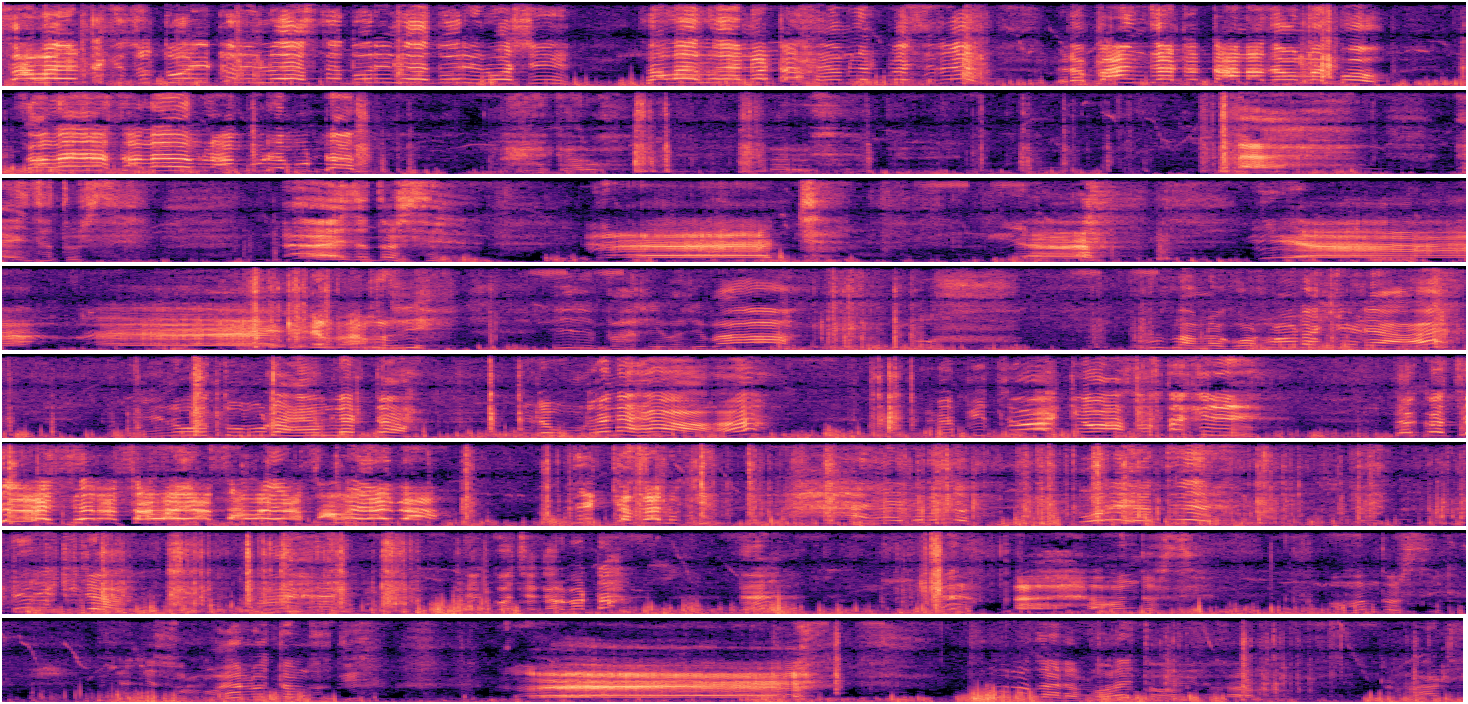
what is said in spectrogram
চালায় একটা কিছু দড়ি টড়ি লয়ে আসতে দড়ি লয়ে, দড়ি রশি। চালায় লয়ে একটা হ্যামলেট পাইছি রে। এটা বাইন একটা টানা দেওয়া লাগবো। চালায় চালায়, রামপুরে বুড্ডার। এই যে ধরছি, এই যে ধরছি। বুঝলাম না ঘটনাটা কি রে এনো তোমরা হ্যামলেটটা? এটা উড়ে না হ্যাঁ হ্যাঁ? এটা ভিতরে কেউ আসস নাকি? দেখো চাই সেরা সালায়া সালায়া সালায়া আইবা দেখতে জানো কি হ্যাঁ, এটা বলতো ওরে হেতে কিটা হায় কচ্ছে কারবারটা? হ্যাঁ? অহন ধরছি অহন ধরছি। কিছু লয়ে লইতাম যদি। জায়গা লড়াই তো আমি লাঠি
